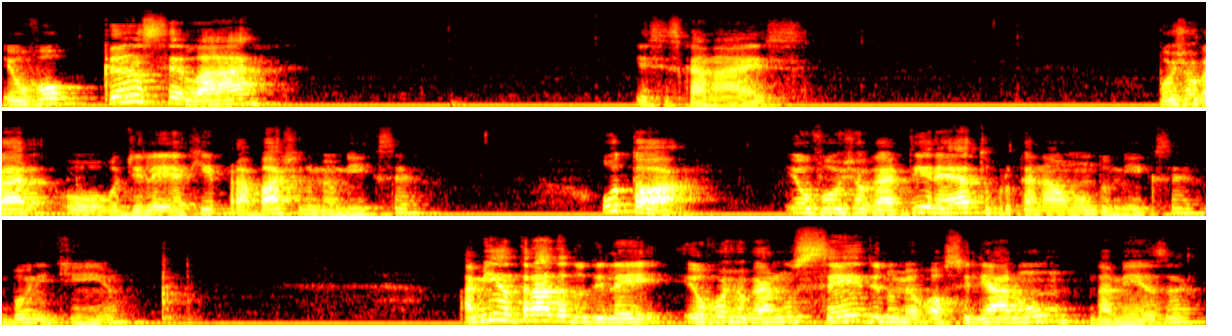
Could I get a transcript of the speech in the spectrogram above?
Eu vou cancelar esses canais. Vou jogar o delay aqui para baixo do meu mixer. O Tor, eu vou jogar direto para o canal 1 do mixer, bonitinho. A minha entrada do delay eu vou jogar no send do meu auxiliar 1 da mesa.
